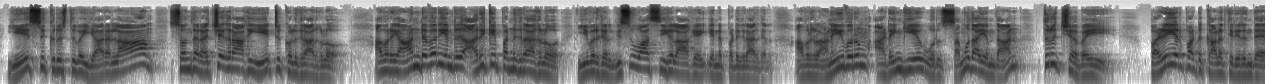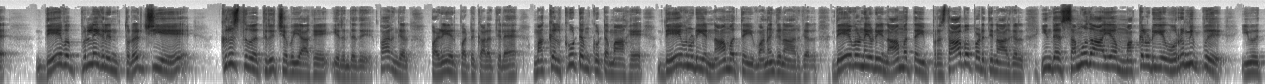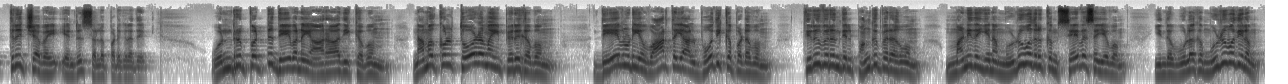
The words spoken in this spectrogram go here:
இயேசு கிறிஸ்துவை யாரெல்லாம் சொந்த இரட்சகராக ஏற்றுக்கொள்கிறார்களோ அவரை ஆண்டவர் என்று அறிக்கை பண்ணுகிறார்களோ இவர்கள் விசுவாசிகளாக எண்ணப்படுகிறார்கள். அவர்கள் அனைவரும் அடங்கிய ஒரு சமுதாயம்தான் திருச்சபை. பழைய ஏற்பாட்டு காலத்தில் இருந்த தேவ பிள்ளைகளின் தொடர்ச்சியே கிறிஸ்துவ திருச்சபையாக இருந்தது. பாருங்கள் பழைய ஏற்பாட்டு காலத்தில் மக்கள் கூட்டம் கூட்டமாக தேவனுடைய நாமத்தை வணங்கினார்கள். தேவனுடைய நாமத்தை பிரஸ்தாபப்படுத்தினார்கள். இந்த சமுதாய மக்களுடைய ஒருமிப்பு இவ திருச்சபை என்று சொல்லப்படுகிறது. ஒன்றுபட்டு தேவனை ஆராதிக்கவும் நமக்குள் தோழமை பெருகவும் தேவனுடைய வார்த்தையால் போதிக்கப்படவும் திருவிருந்தில் பங்கு பெறவும் மனித இனம் முழுவதற்கும் சேவை செய்யவும் இந்த உலகம் முழுவதிலும்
